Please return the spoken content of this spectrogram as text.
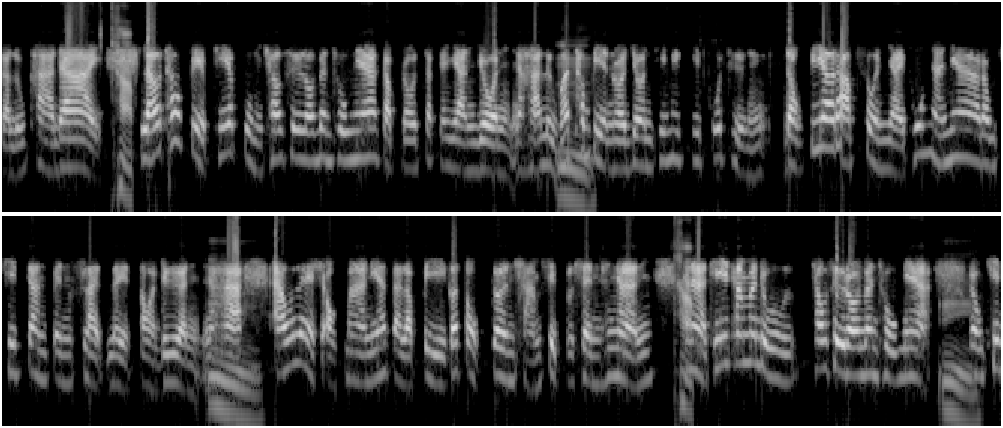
กับลูกค้าได้ครับแล้วถ้าเปรียบเทียบกลุ่มเช่าซื้อรถบรรทุกเนี่ยกับรถจักรยานยนต์นะคะ หรือว่าอืมทะเบียนรถยนต์ที่เมื่อกี้พูดถึง ดอกเบี้ยรับส่วนใหญ่พวกนั้นเนี่ยเราคิดกันเป็น flat rate ต่อเดือนนะคะอืม average ออกมาเนี่ยแต่ละปีก็ตกเกิน 30%ทั้งนั้นคขรับณะที่ถ้ามาดูเช่าซื้อรถบรรทุกเนี่ยอืมเราคิด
